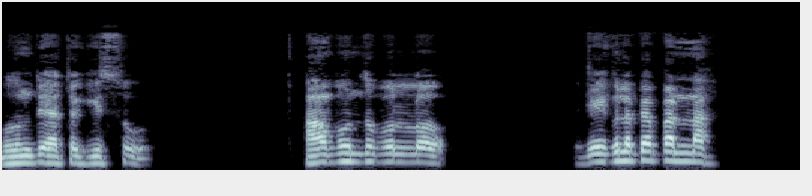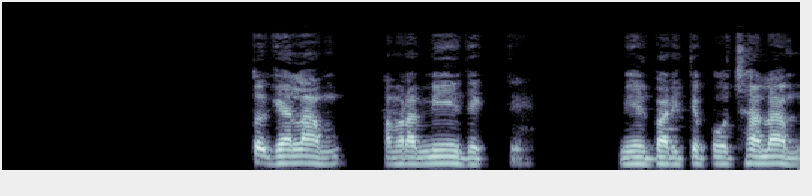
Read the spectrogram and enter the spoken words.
বন্ধু, এত কিছু? আমার বন্ধু বলল, যে এগুলো ব্যাপার না। তো গেলাম আমরা মেয়ে দেখতে। মেয়ের বাড়িতে পৌঁছালাম।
